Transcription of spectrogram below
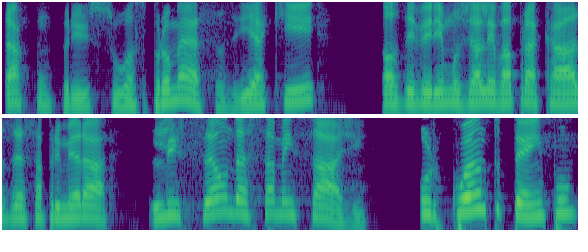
para cumprir suas promessas. E aqui nós deveríamos já levar para casa essa primeira lição dessa mensagem. Por quanto tempo,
